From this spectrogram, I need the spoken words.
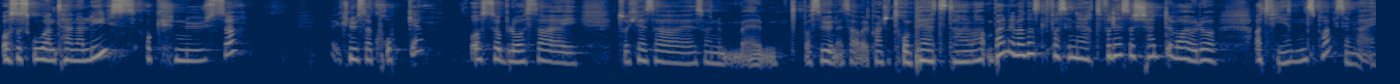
Og så skulle han tenne lys og knuse, knuse krukken. Og så blåse i tror ikke jeg sa sånn eh, basun, jeg sa vel kanskje trompet. Benjamin var ganske fascinert, for det som skjedde, var jo da at fienden sprang sin vei.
